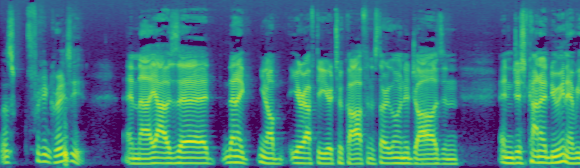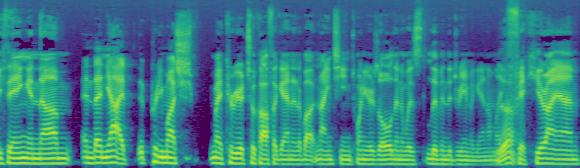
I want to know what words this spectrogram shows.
That's freaking crazy. and uh, yeah, I was uh, then I you know year after year took off and started going to Jaws and and just kind of doing everything and um and then yeah, I, it pretty much my career took off again at about 19, 20 years old and it was living the dream again. I'm like, Yeah. frick, here I am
